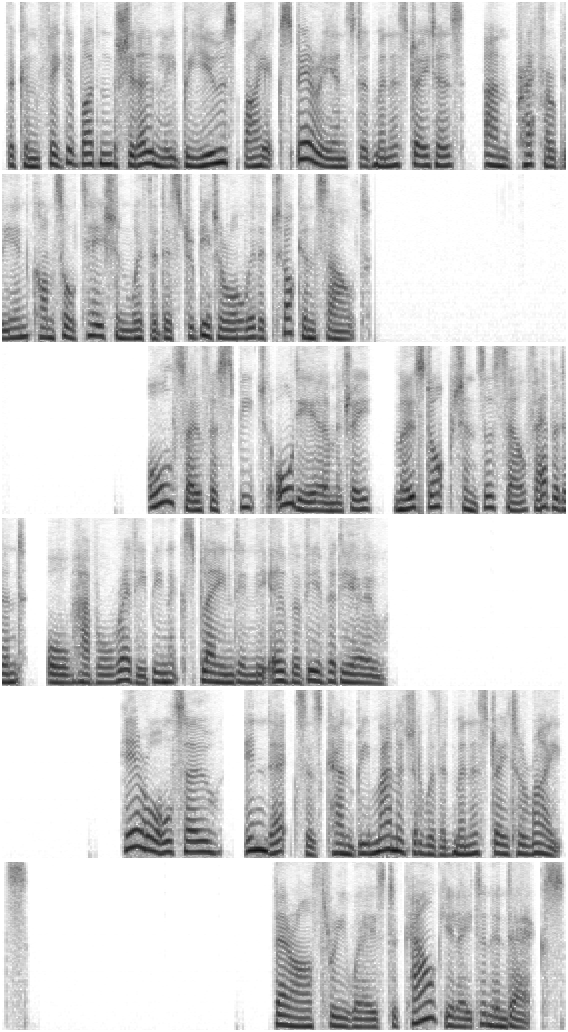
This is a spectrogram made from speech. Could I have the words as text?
The Configure button should only be used by experienced administrators, and preferably in consultation with the distributor or with Otoconsult. Also for speech audiometry, most options are self-evident, or have already been explained in the overview video. Here also, indexes can be managed with administrator rights. There are three ways to calculate an index.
